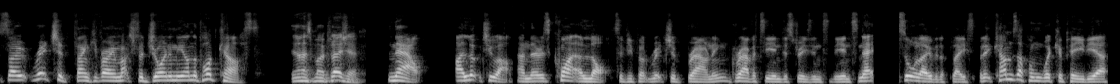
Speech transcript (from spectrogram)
So, Richard, thank you very much for joining me on the podcast. Yeah, it's my pleasure. Now, I looked you up, and there is quite a lot. If you put Richard Browning, Gravity Industries into the internet, it's all over the place, but it comes up on Wikipedia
